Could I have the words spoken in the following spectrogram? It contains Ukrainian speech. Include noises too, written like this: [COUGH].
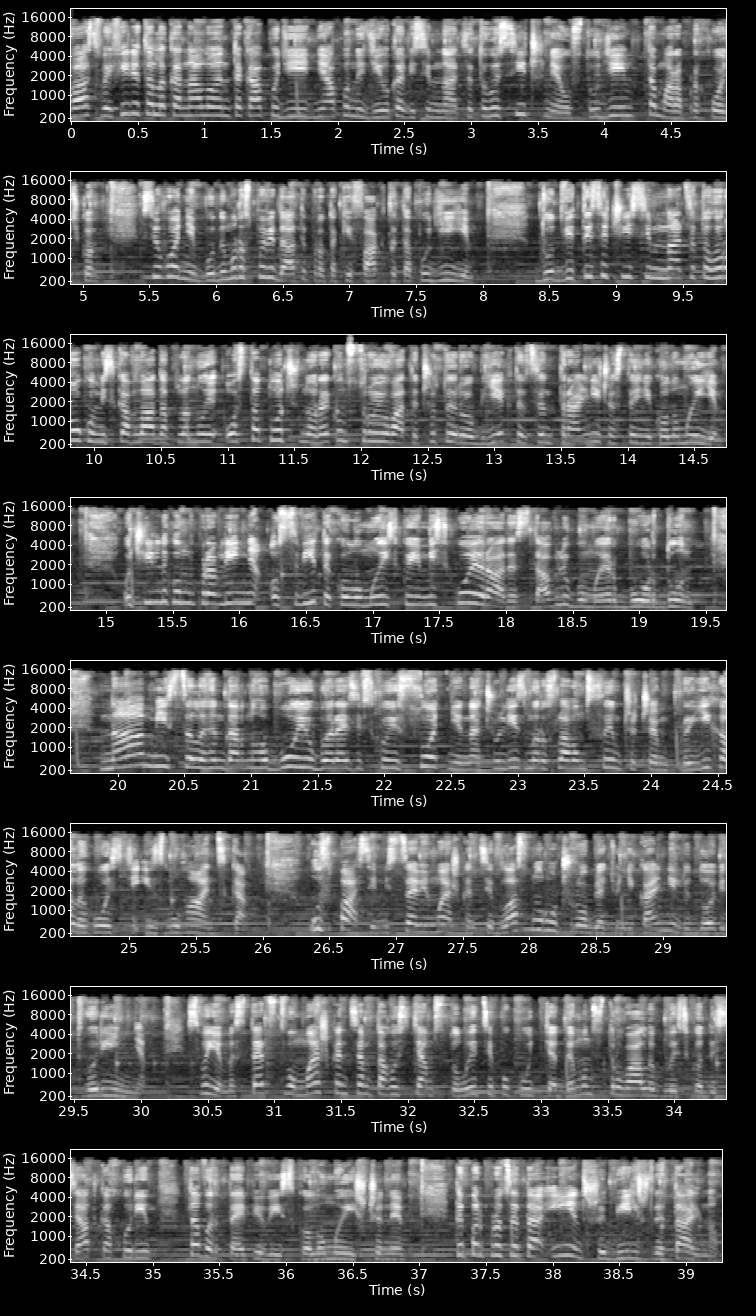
Вас в ефірі телеканалу НТК Події дня понеділка, 18 січня. У студії Тамара Приходько. Сьогодні будемо розповідати про такі факти та події. До 2017 року міська влада планує остаточно реконструювати чотири об'єкти в центральній частині Коломиї. Очільником управління освіти Коломийської міської ради став Любомир Бордун. На місце легендарного бою Березівської сотні на чолі з Мирославом Симчичем приїхали гості із Луганська. У спасі місцеві мешканці власноруч роблять унікальні льодові творіння. Своє мистецтво мешканцям та гостям столиці Покуття демонстрували близько десятка хорів та вертепів із Коломийщини. Тепер про це та інше більш детально.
